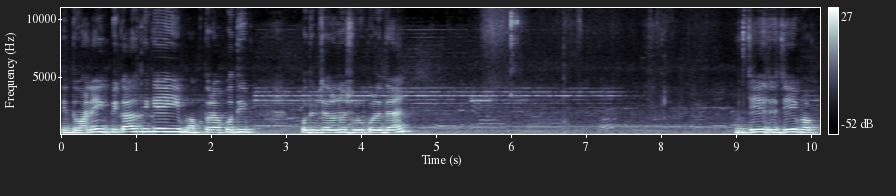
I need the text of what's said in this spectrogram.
কিন্তু অনেক বিকাল থেকেই ভক্তরা প্রদীপ প্রদীপ জ্বালানো শুরু করে দেয়। যে যেই ভক্ত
